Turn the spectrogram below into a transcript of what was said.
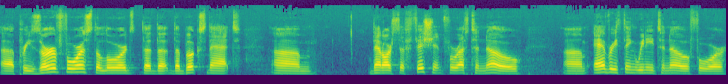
uh, preserved for us. The Lord, the the, the books that um, that are sufficient for us to know um, everything we need to know for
